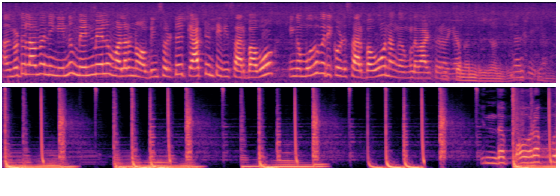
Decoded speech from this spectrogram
அது மட்டும் இல்லாமல் நீங்கள் இன்னும் மென்மேலும் வளரணும் அப்படின்னு சொல்லிட்டு கேப்டன் டிவி சார்பாகவும் எங்கள் முகவரி குழு சார்பாகவும் நாங்கள் உங்களை வாழ்த்துறோம் நன்றி நன்றி. நன்றி இந்த போறப்பு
